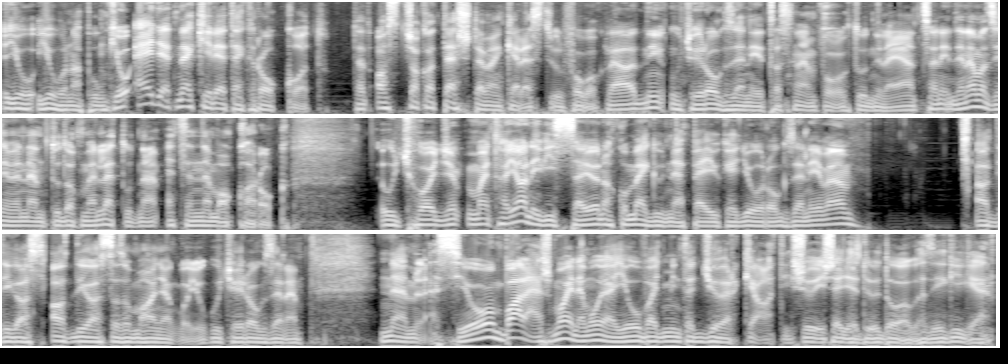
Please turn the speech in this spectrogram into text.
jó, jó napunk. Jó, egyet ne kérjetek rockot. Tehát azt csak a testemen keresztül fogok leadni, úgyhogy rockzenét azt nem fogok tudni lejátszani, de nem azért, mert nem tudok, mert le tudnám, egyszerűen nem akarok. Úgyhogy majd ha Jani visszajön, akkor megünnepeljük egy jó rockzenével, addig azt, addig azt azonban anyagoljuk, úgyhogy rockzene nem lesz jó. Balázs majdnem olyan jó vagy, mint a Györke is, ő is egyedül dolgozik, igen.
